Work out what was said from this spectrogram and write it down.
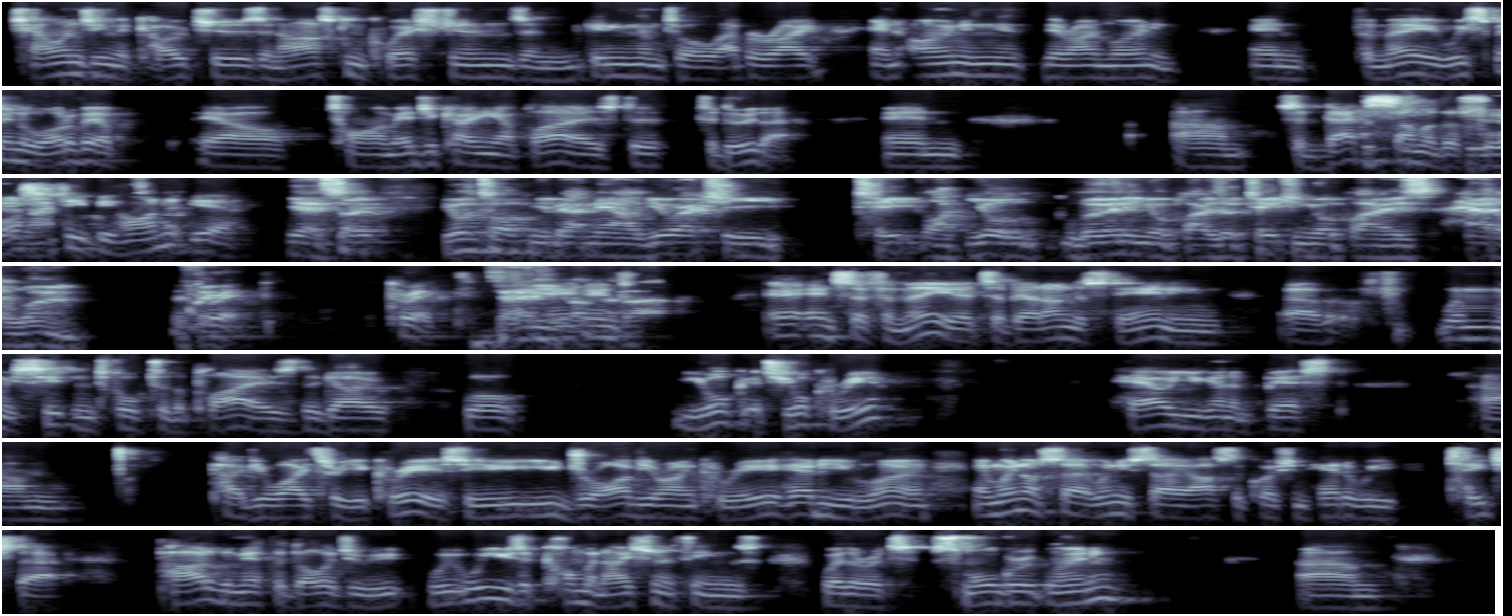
challenging the coaches and asking questions and getting them to elaborate and owning their own learning. And for me, we spend a lot of our our time educating our players to to do that. And um, so that's some of the philosophy behind it. Yeah. Yeah. So you're talking about now. You're actually te- like you're learning your players or teaching your players how to learn. Correct. Correct. So how do you and, and, that? And so for me, it's about understanding uh, when we sit and talk to the players to go, well, your it's your career. How are you going to best um, pave your way through your career. So you, you drive your own career. How do you learn? And when I say, when you say, ask the question, how do we teach that? Part of the methodology, we, we use a combination of things, whether it's small group learning. Um,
